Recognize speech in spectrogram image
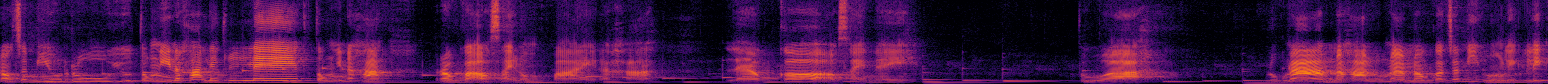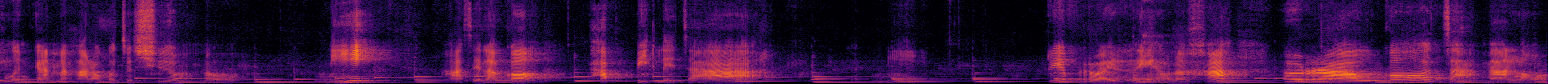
น้องจะมีรูอยู่ตรงนี้นะคะ เล็กๆตรงนี้นะคะ เราก็เอาใส่ลงไปนะคะ แล้วก็เอาใส่ในตัว ลูกน้ำนะคะ ลูกน้ำน้องก็จะมีห่วงเล็ก ๆ เหมือนกันนะคะ เราก็จะเชื่อมน้องนี้ค่ะเสร็จแล้วก็พับปิดเลยจ้าแบบนี้เรียบร้อยแล้วนะคะ เราก็จะมาลอง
